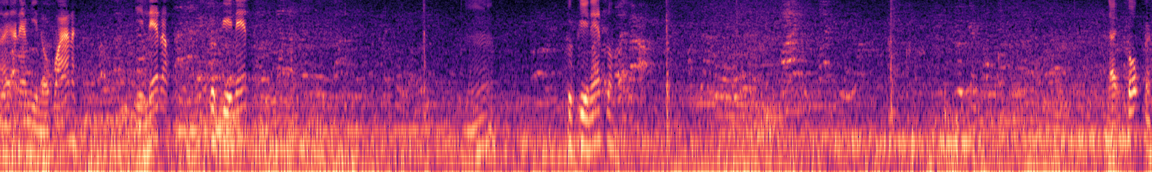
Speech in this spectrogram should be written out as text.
Đấy anh em nhìn ổ khóa này. Nhìn nét không? Cực kỳ nét. Cực kỳ nét luôn. Đấy cốp này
